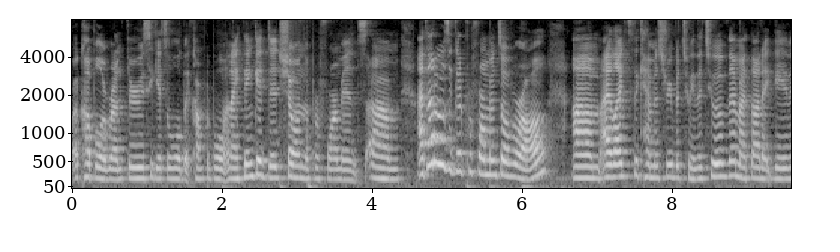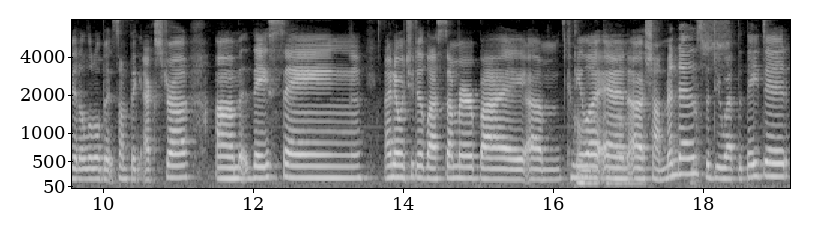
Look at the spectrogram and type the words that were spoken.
a couple of run throughs he gets a little bit comfortable and i think it did show in the performance. Um, i thought it was a good performance overall. Um, i liked the chemistry between the two of them. I thought it gave it a little bit something extra. Um, they sang i know what you did last summer by um, camila and uh, shawn mendes yes. the duet that they did.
